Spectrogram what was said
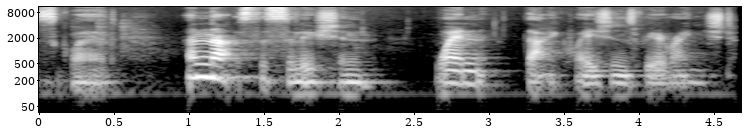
squared. And that's the solution when that equation's rearranged.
